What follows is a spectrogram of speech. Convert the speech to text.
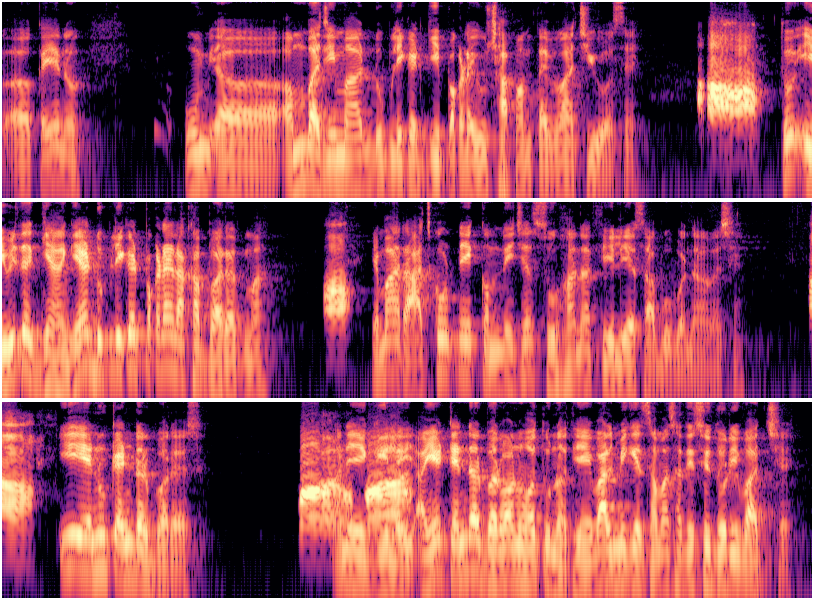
અ, કહીએ ને ઉમ- અ, અંબાજીમાં ડુપ્લિકેટ ઘી પકડાય એવું છાપામાં તમે વાંચ્યું હશે. હા હા. તો એવી રીતે જ્યાં જ્યાં ડુપ્લિકેટ પકડાયેલા આખા ભારતમાં? હા. એમાં રાજકોટની એક કંપની છે સુહાના તેલિયા સાબુ બનાવે છે. એ એનું ટેન્ડર ભરે છે. અને એ ઘી લઈ અહીંયા ટેન્ડર ભરવાનું હોતું નથી. એ વાલ્મીકી સમાજ સાથે સીધો રિવાજ છે.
